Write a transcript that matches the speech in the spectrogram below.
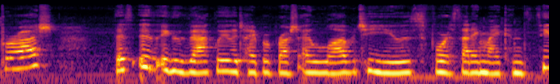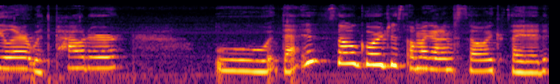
Brush. This is exactly the type of brush I love to use for setting my concealer with powder. Ooh, that is so gorgeous. Oh my god, I'm so excited.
